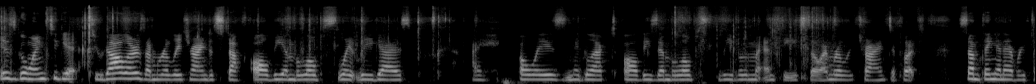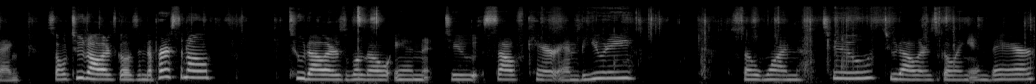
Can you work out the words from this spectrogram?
is going to get $2. I'm really trying to stuff all the envelopes lately, guys. I always neglect all these envelopes, leave them empty, so I'm really trying to put something in everything. So $2 goes into personal, $2 will go into self-care and beauty. So one, two, $2 going in there.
